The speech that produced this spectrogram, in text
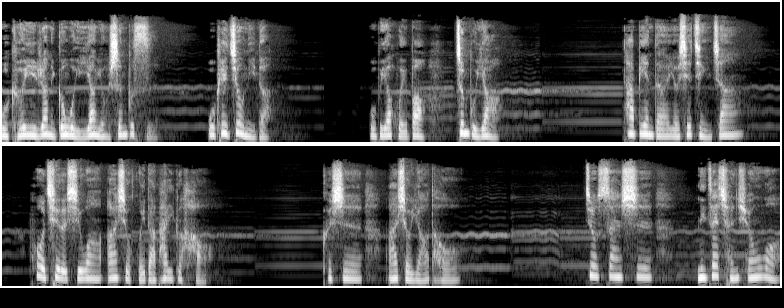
我可以让你跟我一样永生不死，我可以救你的。我不要回报，真不要。他变得有些紧张，迫切的希望阿朽回答他一个好。可是阿朽摇头。就算是你在成全我，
